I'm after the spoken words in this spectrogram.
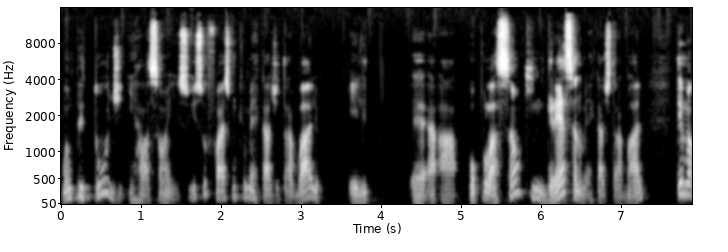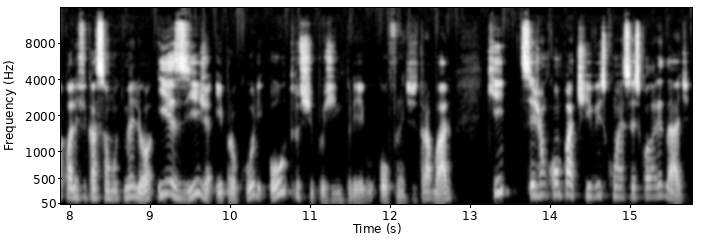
uma amplitude em relação a isso. Isso faz com que o mercado de trabalho, ele, é, a, a população que ingressa no mercado de trabalho, tem uma qualificação muito melhor e exija e procure outros tipos de emprego ou frente de trabalho que sejam compatíveis com essa escolaridade,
